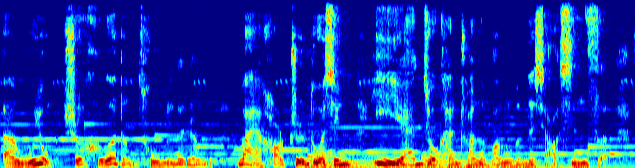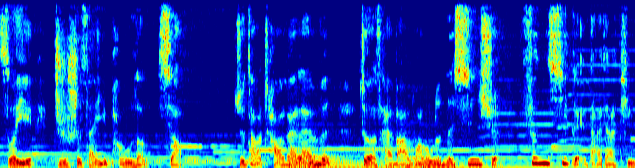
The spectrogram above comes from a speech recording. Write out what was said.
但吴用是何等聪明的人物，外号智多星，一眼就看穿了王伦的小心思，所以只是在一旁冷笑。直到晁盖来问，这才把王伦的心事分析给大家听。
